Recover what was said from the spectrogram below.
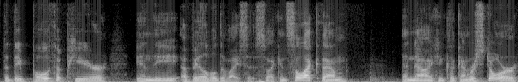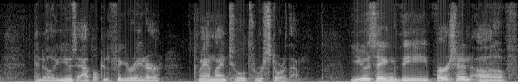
that they both appear in the available devices. So I can select them, and now I can click on Restore, and it'll use Apple Configurator command line tool to restore them using the version of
